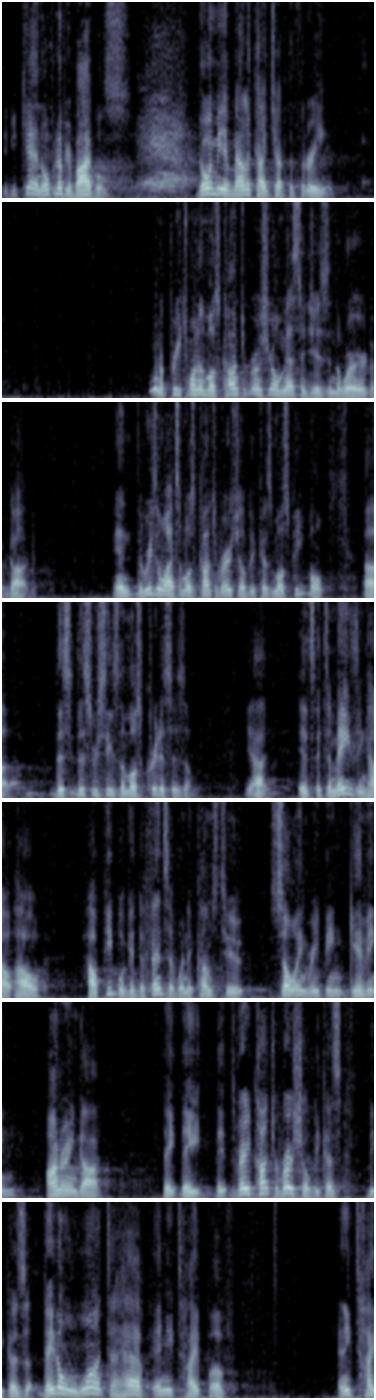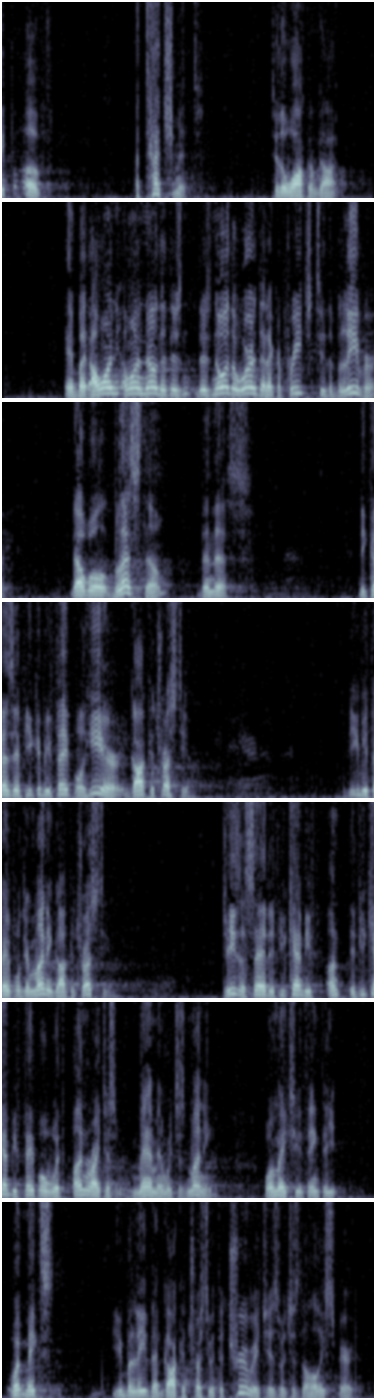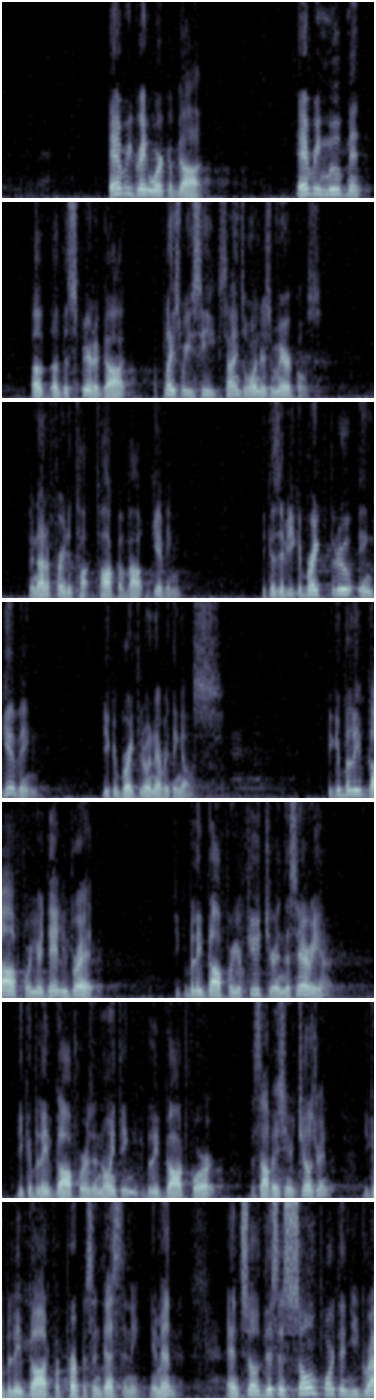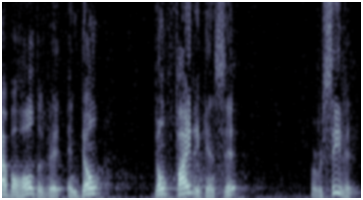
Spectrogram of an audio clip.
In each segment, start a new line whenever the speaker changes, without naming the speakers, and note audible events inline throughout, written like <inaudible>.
If you can, open up your Bibles. Go with me in Malachi chapter 3. I'm going to preach one of the most controversial messages in the Word of God. And the reason why it's the most controversial because most people, uh, this, this receives the most criticism. Yeah, it's, it's amazing how, how, how people get defensive when it comes to sowing, reaping, giving, honoring God. They, they, they, it's very controversial because, because they don't want to have any type of any type of attachment to the walk of God. And, but I want, I want to know that there's, there's no other word that I could preach to the believer that will bless them than this. Because if you could be faithful here, God could trust you. If you could be faithful with your money, God could trust you. Jesus said, if you can't be, un, if you can't be faithful with unrighteous mammon, which is money, what makes you think that, you, what makes you believe that God could trust you with the true riches, which is the Holy Spirit? Every great work of God, every movement of, of the Spirit of God, a place where you see signs, wonders, and miracles, they're not afraid to talk, talk about giving. Because if you could break through in giving, you could break through in everything else. If you could believe God for your daily bread, if you could believe God for your future in this area, you could believe God for His anointing, you could believe God for the salvation of your children, you could believe God for purpose and destiny. Amen? And so this is so important you grab a hold of it and don't, don't fight against it, but receive it.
